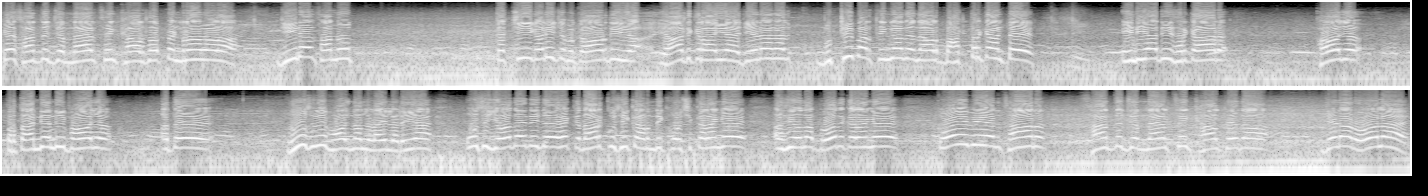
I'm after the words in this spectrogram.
ਕਿ ਸੰਤ ਜਰਨੈਲ ਸਿੰਘ ਖਾਲਸਾ ਭਿੰਡਰਾਂਵਾਲਾ ਜਿਹਨੇ ਸਾਨੂੰ ਕੱਚੀ ਗੜੀ ਚਮਕੌਰ ਦੀ ਯਾ- ਯਾਦ ਕਰਾਈ ਹੈ, ਜਿਹੜਾ ਨਾ ਬੁੱਠੀ ਭਰ ਸਿੰਘਾਂ ਦੇ ਨਾਲ 72 ਘੰਟੇ ਇੰਡੀਆ ਦੀ ਸਰਕਾਰ ਫੌਜ, ਬਰਤਾਨੀਆ ਦੀ ਫੌਜ ਅਤੇ ਰੂਸ ਦੀ ਫੌਜ ਨਾਲ ਲੜਾਈ ਲੜੀ ਹੈ। ਉਸ ਯੋਧੇ ਦੀ ਜੇ ਇਹ ਕਦਾਰਕੁਸ਼ੀ ਕਰਨ ਦੀ ਕੋਸ਼ਿਸ਼ ਕਰਾਂਗੇ, ਅਸੀਂ ਉਹਦਾ ਵਿਰੋਧ ਕਰਾਂਗੇ। ਕੋਈ ਵੀ ਇਨਸਾਨ ਸੰਤ ਜਰਨੈਲ ਸਿੰਘ ਖਾਲਸੇ ਦਾ ਜਿਹੜਾ ਰੋਲ ਹੈ,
